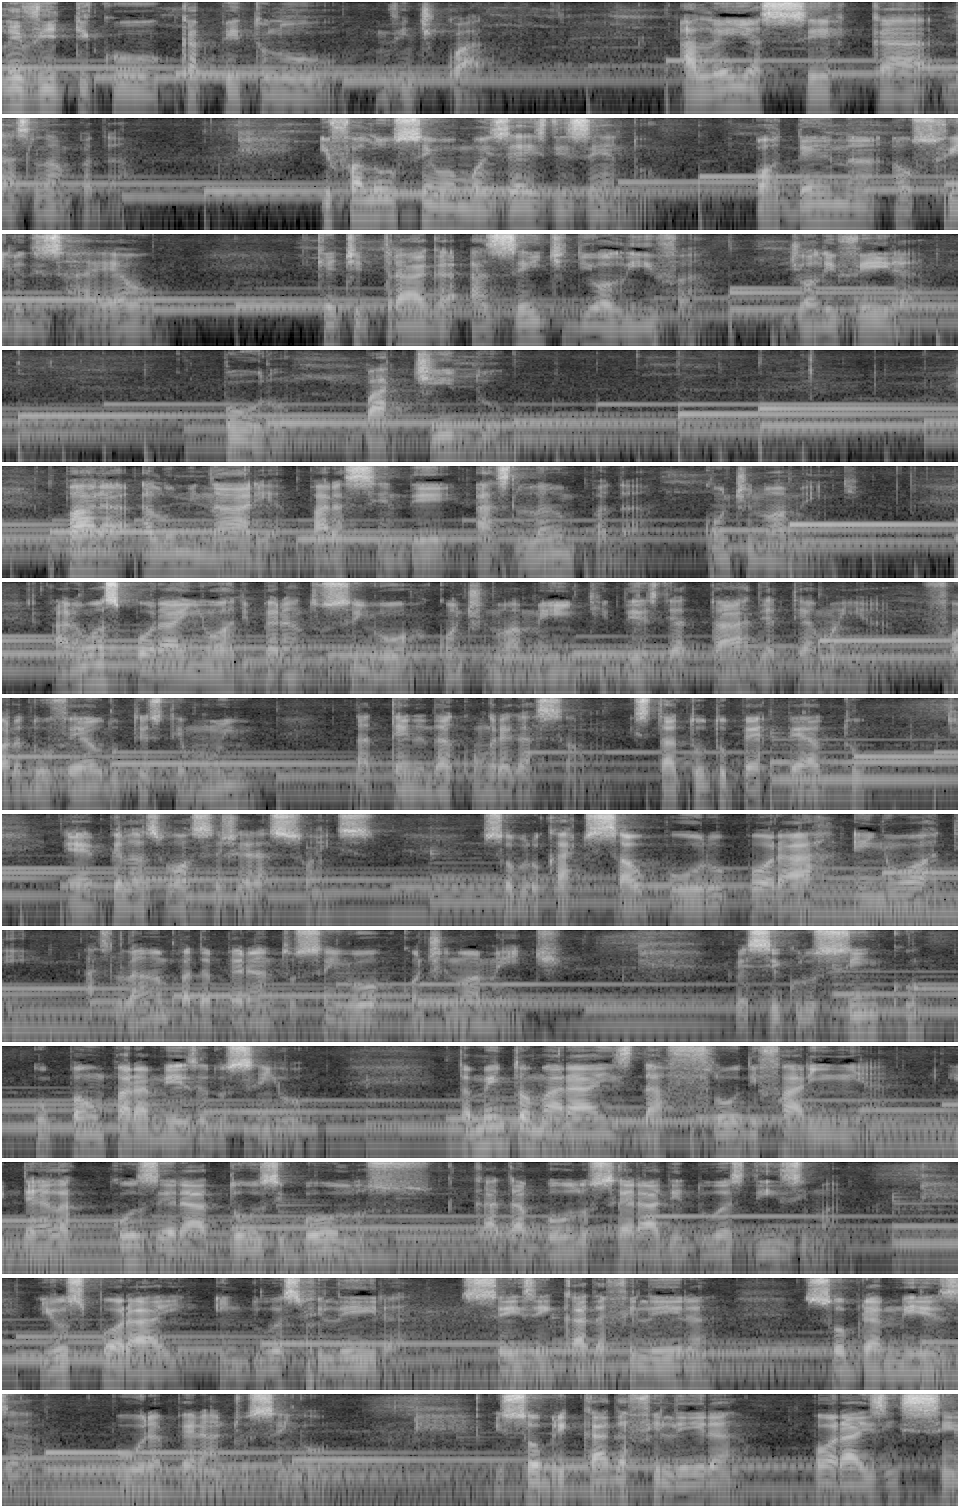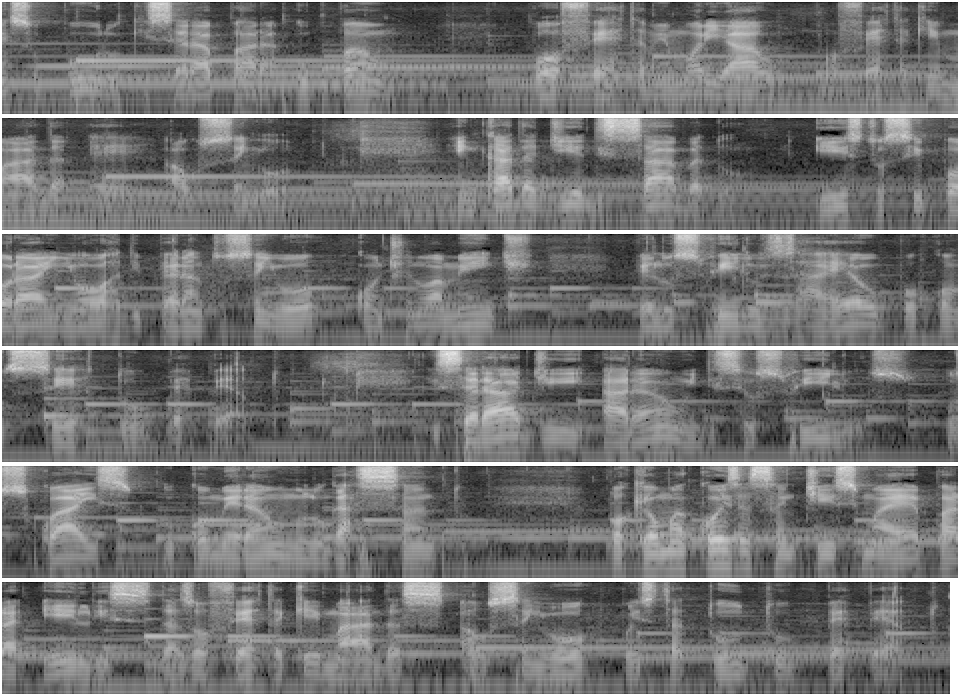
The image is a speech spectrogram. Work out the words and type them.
Levítico capítulo 24 A lei acerca das lâmpadas. E falou o Senhor a Moisés, dizendo: Ordena aos filhos de Israel que te traga azeite de oliva, de oliveira, puro, batido, para a luminária, para acender as lâmpadas continuamente. Arão as porá em ordem perante o Senhor continuamente, desde a tarde até a manhã fora do véu do testemunho, na tenda da congregação. Estatuto perpétuo é pelas vossas gerações. Sobre o castiçal puro porá em ordem as lâmpadas perante o Senhor continuamente. Versículo 5: O pão para a mesa do Senhor. Também tomarás da flor de farinha, e dela cozerá doze bolos, cada bolo será de duas dízimas. E os porai em duas fileiras, seis em cada fileira, sobre a mesa pura perante o Senhor. E sobre cada fileira porás incenso puro, que será para o pão, por oferta memorial, oferta queimada é ao Senhor. Em cada dia de sábado, isto se porá em ordem perante o Senhor continuamente, pelos filhos de Israel, por concerto perpétuo. E será de Arão e de seus filhos, os quais o comerão no lugar santo, porque uma coisa santíssima é para eles das ofertas queimadas ao Senhor o estatuto perpétuo.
